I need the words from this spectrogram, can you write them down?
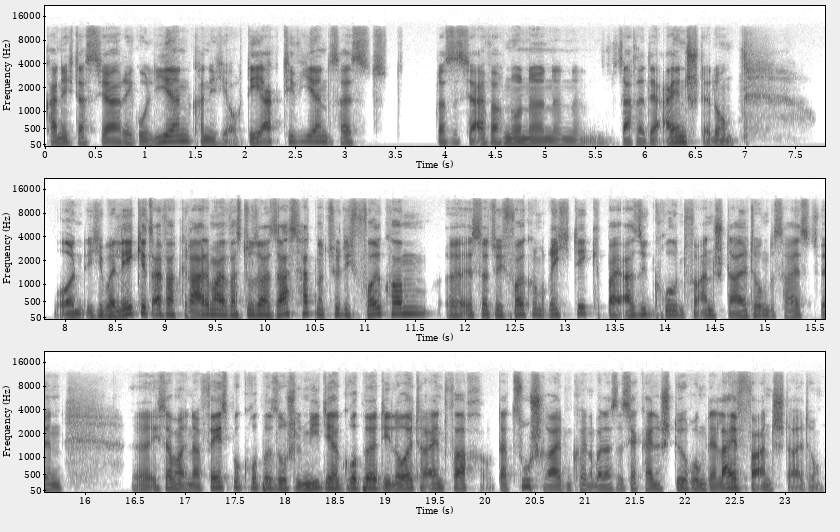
kann ich das ja regulieren, kann ich auch deaktivieren. Das heißt, das ist ja einfach nur eine, eine Sache der Einstellung. Und ich überlege jetzt einfach gerade mal, was du sagst, hat natürlich vollkommen, äh, ist natürlich vollkommen richtig bei asynchronen Veranstaltungen. Das heißt, wenn äh, ich sage mal in einer Facebook-Gruppe, Social-Media-Gruppe die Leute einfach dazuschreiben können, aber das ist ja keine Störung der Live-Veranstaltung.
